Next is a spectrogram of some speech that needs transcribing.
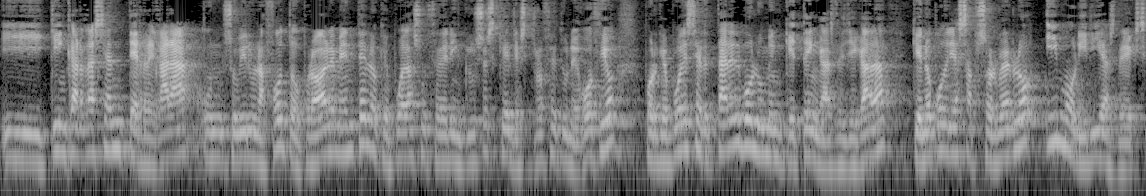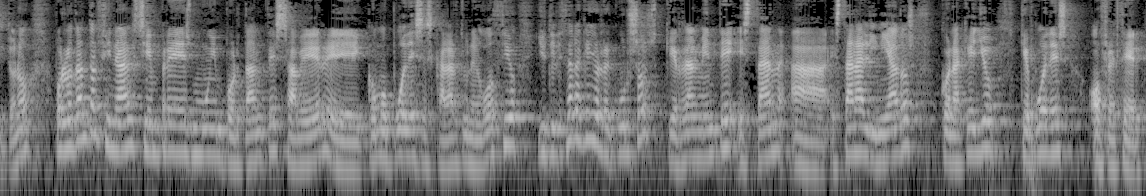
y Kim Kardashian te regala un, subir una foto. Probablemente lo que pueda suceder incluso es que destroce tu negocio, porque puede ser tal el volumen que tengas de llegada que no podrías absorberlo y morirías de éxito, ¿no? Por lo tanto, final siempre es muy importante saber eh, cómo puedes escalar tu negocio y utilizar aquellos recursos que realmente están, ah, están alineados con aquello que puedes ofrecer.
